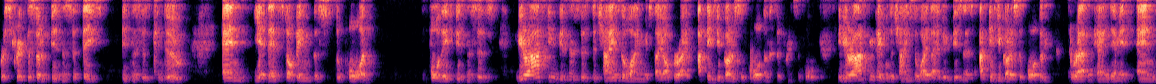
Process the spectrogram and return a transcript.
restrict the sort of business that these businesses can do, and yet they're stopping the support for these businesses. If you're asking businesses to change the way in which they operate, I think you've got to support them as a principle. If you're asking people to change the way they do business, I think you've got to support them throughout the pandemic. And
